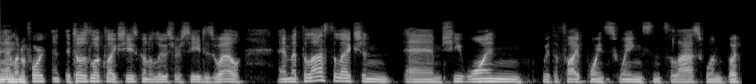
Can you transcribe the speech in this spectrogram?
Um, and unfortunately, it does look like she's going to lose her seat as well. Um, at the last election, um, she won with a five point swing since the last one, but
